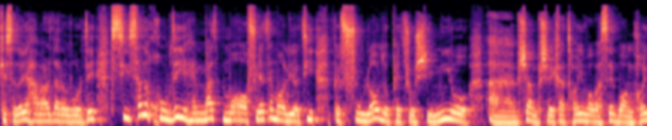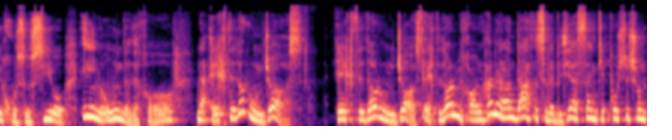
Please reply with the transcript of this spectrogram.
که صدای همه در آورده. 300 خورده همت معافیت مالیاتی به فولاد و پتروشیمی و شرکت های وابسته بانک های خصوصی و این و اون داده. خب نه اقتدار اونجاست. اقتدار اونجاست. اقتدار می‌خوان همین الان ده تا سلبریتی هستن که پشتشون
